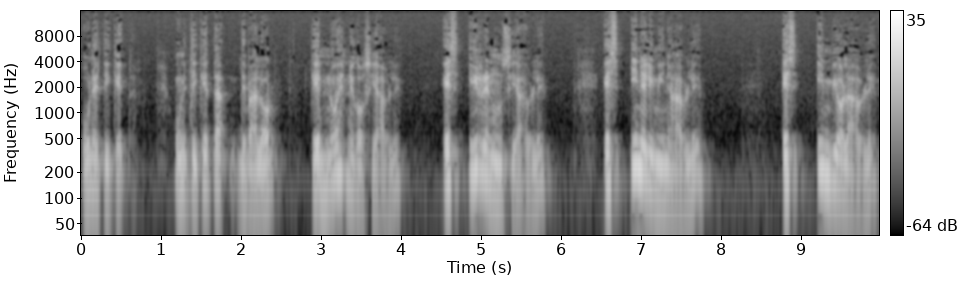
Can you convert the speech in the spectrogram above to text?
una etiqueta, una etiqueta de valor que no es negociable, es irrenunciable, es ineliminable, es inviolable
